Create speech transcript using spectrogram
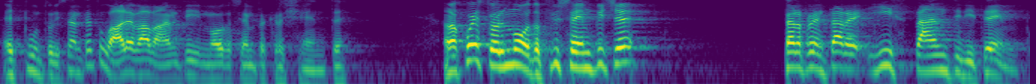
e il punto di istante attuale va avanti in modo sempre crescente. Allora questo è il modo più semplice per rappresentare gli istanti di tempo.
